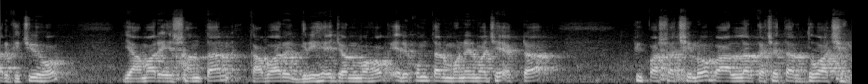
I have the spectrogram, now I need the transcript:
আর কিছুই হোক যে আমার এই সন্তান কাবার গৃহে জন্ম হোক, এরকম তার মনের মাঝে একটা পিপাসা ছিল বা আল্লাহর কাছে তার দোয়া ছিল।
